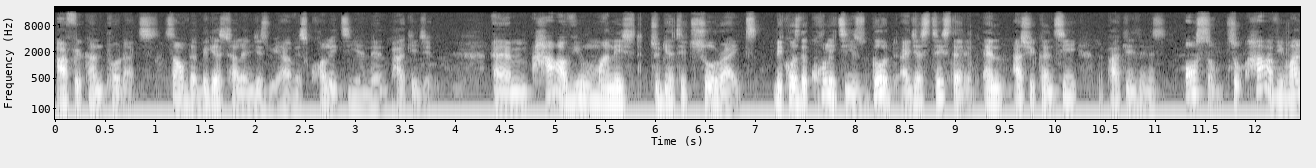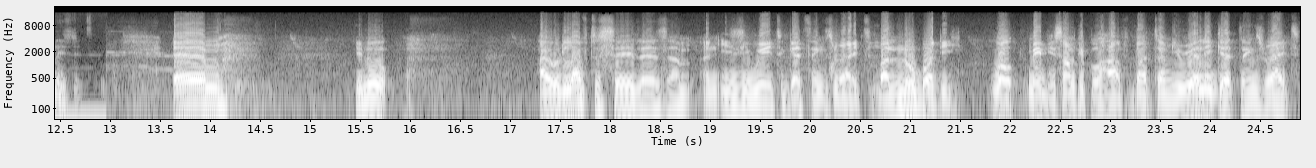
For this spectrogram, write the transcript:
African products, some of the biggest challenges we have is quality and then packaging. Um, how have you managed to get it so right? Because the quality is good. I just tasted it, and as you can see, the packaging is awesome. So how have you managed it? Um, you know, I would love to say there's um, an easy way to get things right, but nobody, well, maybe some people have, but um, you really get things right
